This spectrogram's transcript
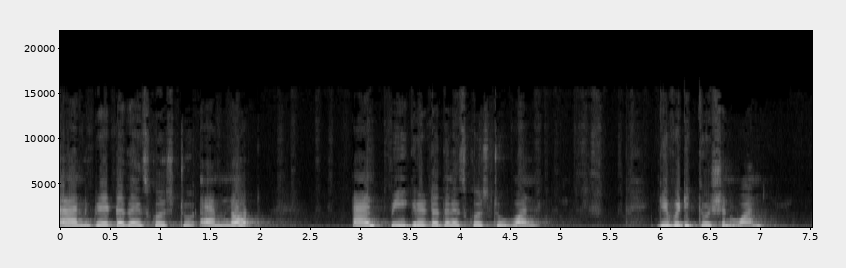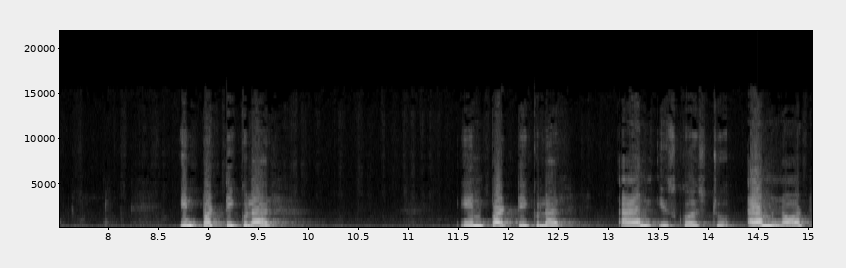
n greater than is equals to m naught and p greater than is equals to 1 give it equation 1 in particular in particular n is equals to m naught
